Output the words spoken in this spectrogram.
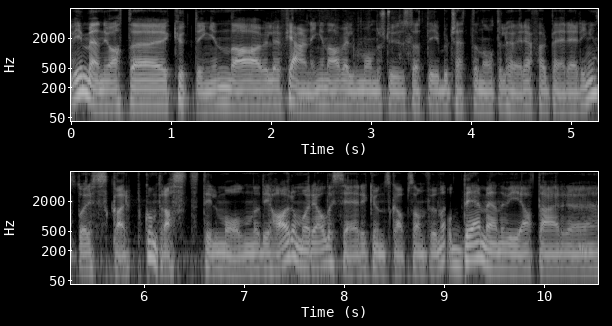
Vi mener jo at eh, kuttingen da, eller fjerningen av 11 måneders studiestøtte i budsjettet nå til Høyre-Frp-regjeringen står i skarp kontrast til målene de har om å realisere kunnskapssamfunnet. Og det mener vi at er, eh,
